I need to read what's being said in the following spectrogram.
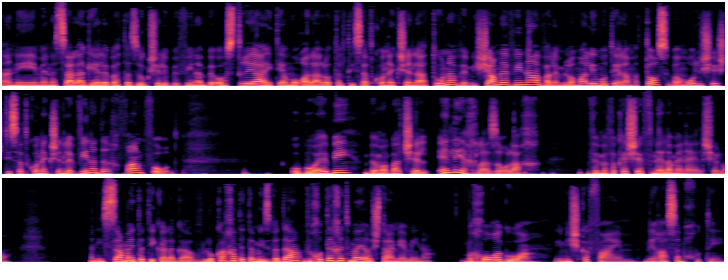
אני מנסה להגיע לבת הזוג שלי בווינה באוסטריה, הייתי אמורה לעלות על טיסת קונקשן לאתונה ומשם לווינה, אבל הם לא מעלים אותי על המטוס ואמרו לי שיש טיסת קונקשן לווינה דרך פרנקפורט. הוא בוהה בי במבט של אין לי איך לעזור לך, ומבקש שאפנה למנהל שלו. אני שמה את התיק על הגב, לוקחת את המזוודה וחותכת מהר שתיים ימינה. בחור רגוע, עם משקפיים, נראה סמכותי,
